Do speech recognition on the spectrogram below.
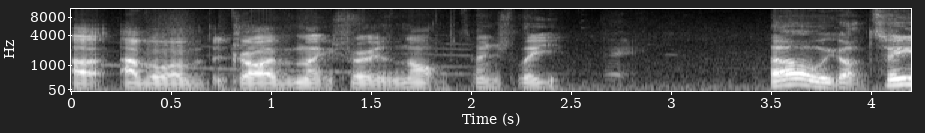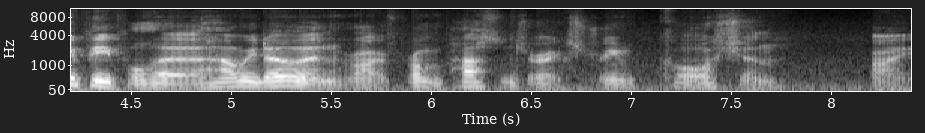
Uh, have a word with the driver. Make sure he's not potentially. Oh, we got two people here. How we doing? Right, front passenger, extreme caution. Right.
